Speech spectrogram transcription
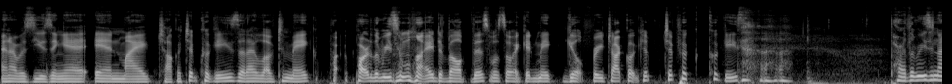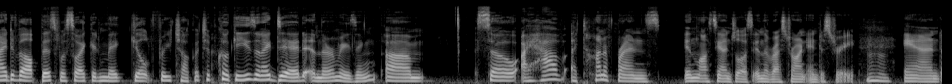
and I was using it in my chocolate chip cookies that I love to make. P- part of the reason why I developed this was so I could make guilt-free chocolate chip, chip cookies. part of the reason I developed this was so I could make guilt-free chocolate chip cookies, and I did, and they're amazing. Um, so I have a ton of friends in Los Angeles in the restaurant industry, and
